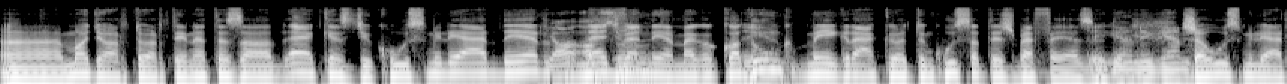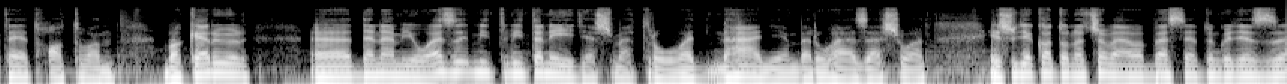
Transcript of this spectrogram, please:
uh, magyar történet, ez a elkezdjük 20 milliárdért, Ja, ja, abszolút. 40-nél megakadunk, igen. még ráköltünk 20-at és befejeződik. Igen, igen. És a 20 milliárd helyett 60-ba kerül, uh, de nem jó. Ez mint, mint a négyes metró, vagy hány ilyen beruházás volt. És ugye Katona Csavával beszéltünk, hogy ez uh,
